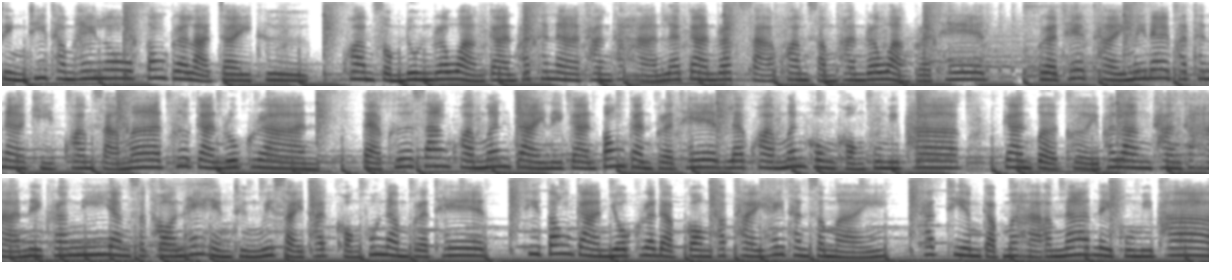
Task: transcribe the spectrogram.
สิ่งที่ทำให้โลกต้องประหลาดใจคือ ความสมดุลระหว่างการพัฒนาทางทหารและการรักษาความสัมพันธ์ระหว่างประเทศ ประเทศไทยไม่ได้พัฒนาขีดความสามารถเพื่อการรุกราน แต่เพื่อสร้างความมั่นใจในการป้องกันประเทศและความมั่นคงของภูมิภาค การเปิดเผยพลังทางทหารในครั้งนี้ยังสะท้อนให้เห็นถึงวิสัยทัศน์ของผู้นำประเทศ ที่ต้องการยกระดับกองทัพไทยให้ทันสมัย ทัดเทียมกับมหาอำนาจในภูมิภาค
